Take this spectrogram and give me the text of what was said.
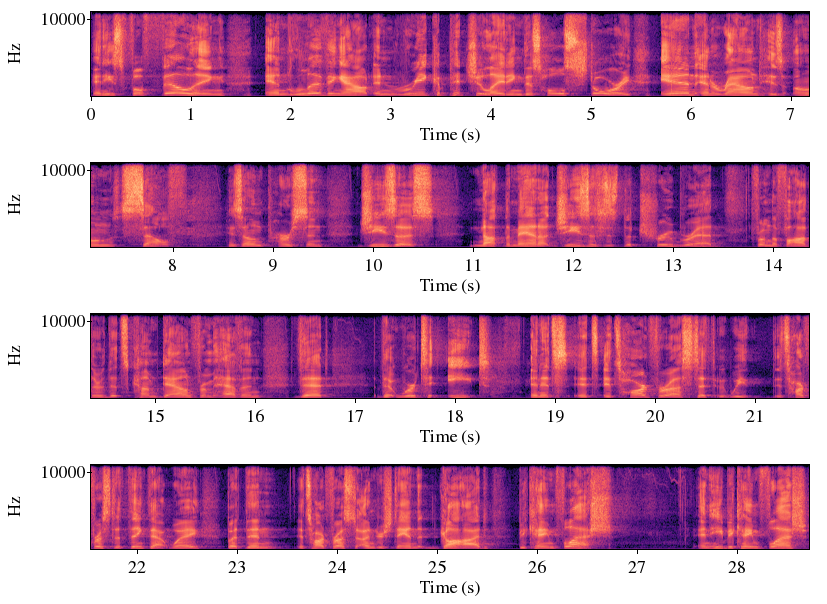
and he's fulfilling and living out and recapitulating this whole story in and around his own self, his own person. Jesus, not the manna, Jesus is the true bread from the Father that's come down from heaven that, that we're to eat. And it's, it's, it's hard for us to we it's hard for us to think that way, but then it's hard for us to understand that God became flesh and he became flesh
